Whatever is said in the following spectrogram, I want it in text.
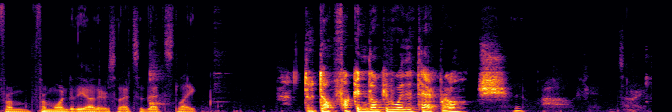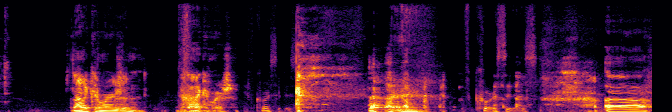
from from one to the other. So that's that's like Dude, don't fucking don't give away the tech, bro. Shh. Oh shit, sorry. It's not a conversion. It's not a conversion. Of course it is. of course it is. I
